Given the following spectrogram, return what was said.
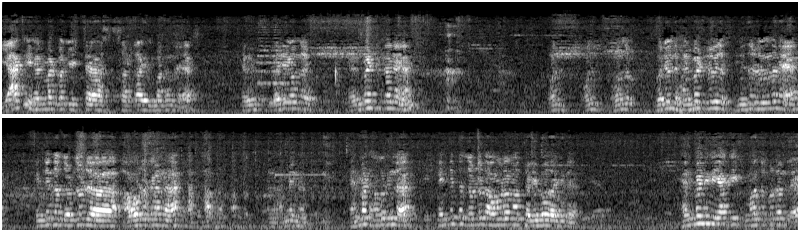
ಯಾಕೆ ಹೆಲ್ಮೆಟ್ ಬಗ್ಗೆ ಇಷ್ಟ ಸರ್ಕಾರ ಇದು ಮಾಡಂದ್ರೆ ಹೆಲ್ಮೆಟ್ ಬರೀ ಒಂದು ಹೆಲ್ಮೆಟ್ ಇಂದಾನೆ ಒಂದು ಒಂದು ಒಂದು, ಬರೀ ಒಂದು ಹೆಲ್ಮೆಟ್ ಇದರಿಂದನೇ ಇಂತಿಂತ ದೊಡ್ಡ ದೊಡ್ಡ ಅವಘಡಗಳನ್ನ ಐ ಮೀನ್ ಹೆಲ್ಮೆಟ್ ಹಾಕೋದ್ರಿಂದ ಇಂತಿಂತ ದೊಡ್ಡ ದೊಡ್ಡ ಅವಘಡ ನಾವು ತಡಿಬಹುದಾಗಿದೆ ಹೆಲ್ಮೆಟ್ಗೆ ಯಾಕೆ ಮಹತ್ವ ಕೊಟ್ಟಂದ್ರೆ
